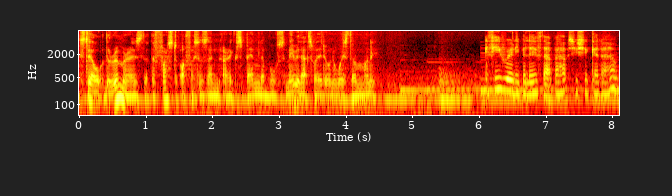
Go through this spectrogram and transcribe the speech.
Still, the rumour is that the first officers in are expendable, so maybe that's why they don't want to waste their money. If you really believe that, perhaps you should get out.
